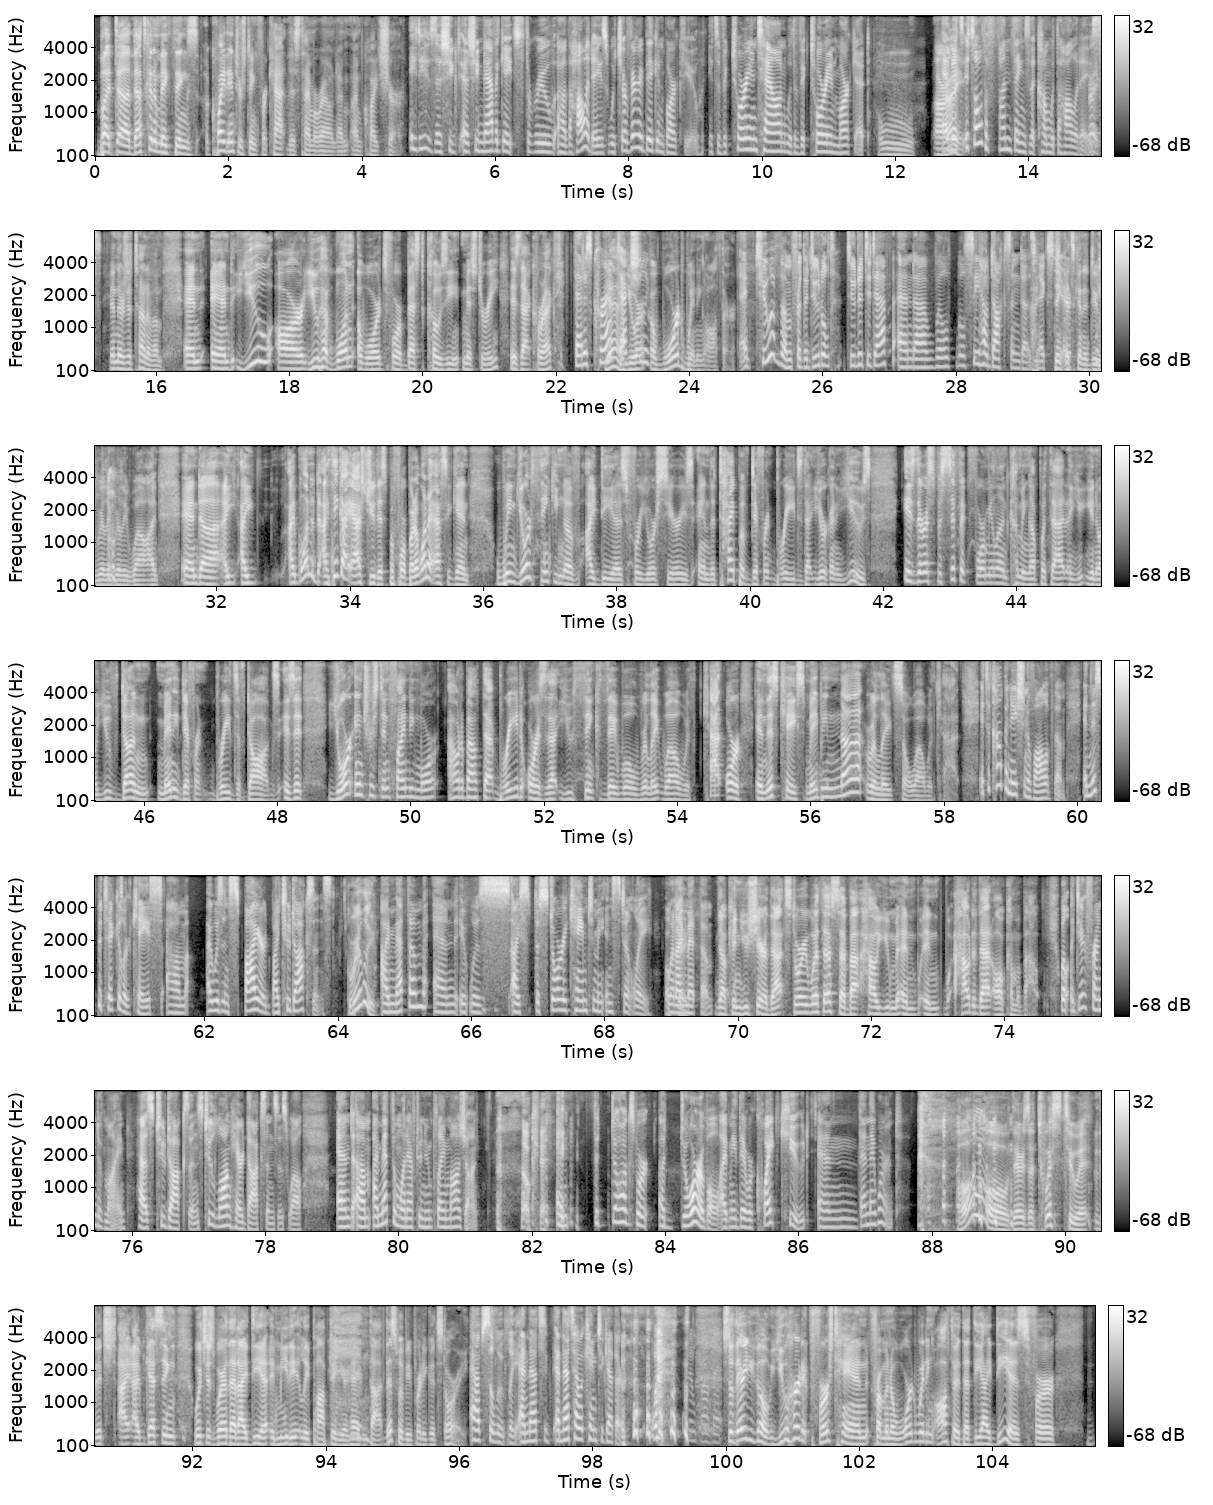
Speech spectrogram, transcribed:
But uh, that's going to make things quite interesting for Kat this time around. I'm I'm quite sure. It is as she as she navigates through uh, the holidays, which are very big in Barkview. It's a Victorian town with a Victorian market, Ooh, all and right. it's it's all the fun things that come with the holidays. Right. And there's a ton of them. And and you are you have won awards for best cozy mystery. Is that correct? That is correct. yeah, actually, you are award-winning author. and two of them for the doodled doodled to death, and uh, we'll we'll see how Dachshund does next year. I think it's going to do really really well. And and uh, I I I wanted to, I think I asked you this before, but I want to ask again. When you're thinking of ideas for your series and the type of different breeds that you're going to use, is there a specific formula in coming up with that? You, you know, you've done many different breeds of dogs. Is it your interest in finding more out about that breed, or is that you think they will relate well with Kat, or in this case, maybe not relate so well with Kat? It's a combination of all of them. In this particular case, um, I was inspired by two dachshunds. Really? I met them, and it was I, the story came to me instantly when I met them. Now, can you share that story with us about how you and, and how did that all come about? Well, a dear friend of mine has two dachshunds, two long-haired dachshunds as well, and um, I met them one afternoon playing mahjong. Okay. and the dogs were adorable. I mean, they were quite cute, and then they weren't. Oh, there's a twist to it, which I, I'm guessing, which is where that idea immediately popped in your head and thought this would be a pretty good story. Absolutely, and that's and that's how it came together. I love it. So there you go. You heard it firsthand from an award-winning author that the ideas for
